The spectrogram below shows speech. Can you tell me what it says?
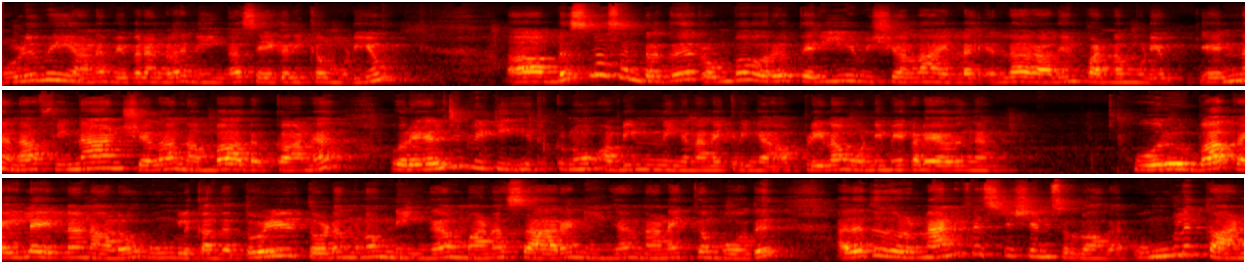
முழுமையான விவரங்களை நீங்கள் சேகரிக்க முடியும். பிஸ்னஸ்ன்றது ரொம்ப ஒரு பெரிய விஷயம்லாம் இல்லை. எல்லாராலையும் பண்ண முடியும். என்னென்னா ஃபினான்ஷியலாக நம்ம அதற்கான ஒரு எலிஜிபிலிட்டி இருக்கணும் அப்படின்னு நீங்கள் நினைக்கிறீங்க. அப்படிலாம் ஒன்றுமே கிடையாதுங்க. ஒரு ரூபா கையில் இல்லைனாலும் உங்களுக்கு அந்த தொழில் தொடங்கணும். நீங்கள் மனசார நீங்கள் நினைக்கும் போது அதாவது ஒரு மேனிஃபெஸ்டேஷன் சொல்லுவாங்க. உங்களுக்கான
